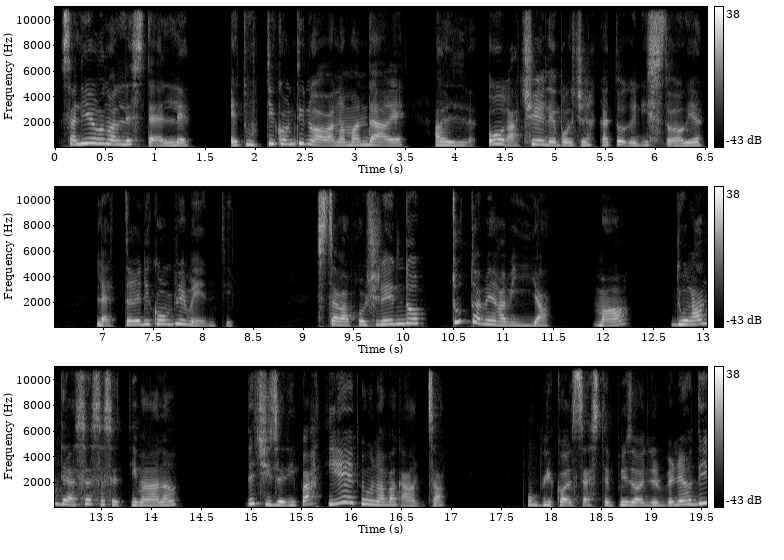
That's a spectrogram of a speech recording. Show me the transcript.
salirono alle stelle e tutti continuavano a mandare al ora celebre cercatore di storie lettere di complimenti. Stava procedendo tutto a meraviglia, ma durante la stessa settimana decise di partire per una vacanza. Pubblicò il sesto episodio il venerdì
